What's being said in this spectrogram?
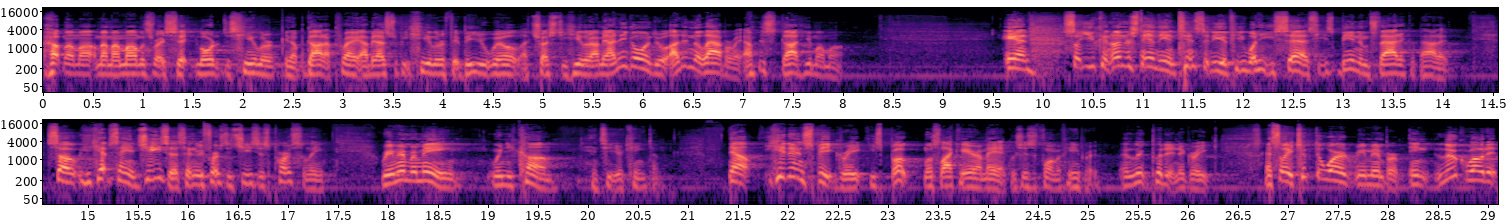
help my mom. My, mom was very sick. Lord, just heal her. You know, God, I pray. I mean, I just repeat, heal her. If it be your will, I trust you, healer. I mean, I didn't go into it. I didn't elaborate. I'm just, God, heal my mom. And so you can understand the intensity of he, what he says. He's being emphatic about it. So he kept saying Jesus, and refers to Jesus personally. Remember me when you come into your kingdom. Now, he didn't speak Greek. He spoke most likely Aramaic, which is a form of Hebrew. And Luke put it in the Greek. And so he took the word remember. And Luke wrote it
